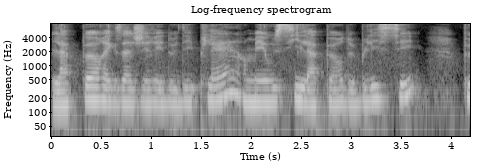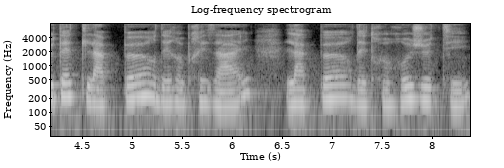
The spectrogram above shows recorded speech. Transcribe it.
La peur exagérée de déplaire, mais aussi la peur de blesser, peut-être la peur des représailles, la peur d'être rejeté,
